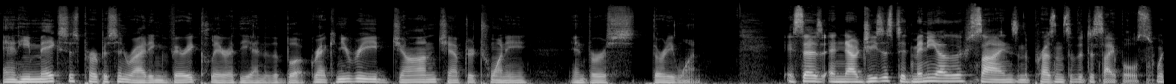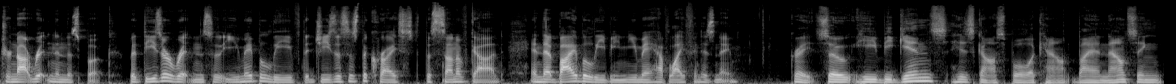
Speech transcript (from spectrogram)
and he makes his purpose in writing very clear at the end of the book. Grant, can you read John chapter 20 and verse 31? It says, And now Jesus did many other signs in the presence of the disciples, which are not written in this book, but these are written so that you may believe that Jesus is the Christ, the Son of God, and that by believing you may have life in his name. Great. So he begins his gospel account by announcing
